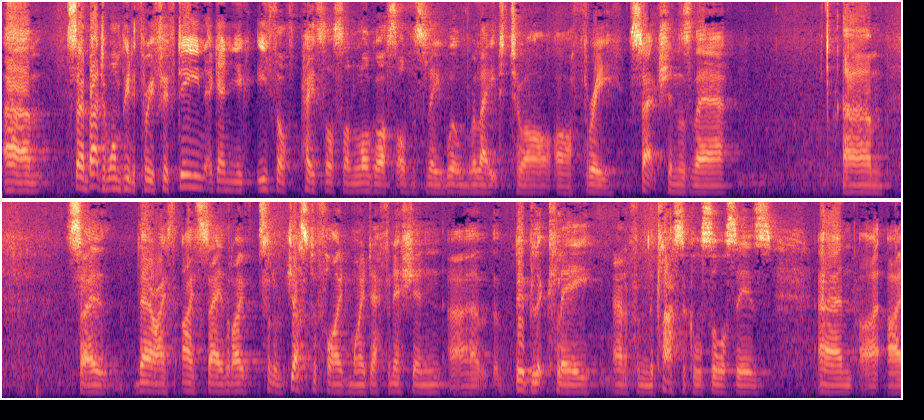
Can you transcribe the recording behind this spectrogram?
um, so back to 1 Peter 3.15, again, you, ethos, pathos, and logos obviously will relate to our, our three sections there. Um, so there I, I say that I've sort of justified my definition uh, biblically and from the classical sources, and I, I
